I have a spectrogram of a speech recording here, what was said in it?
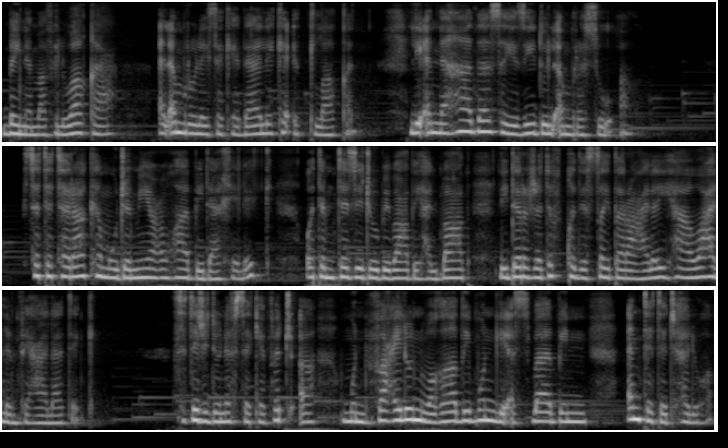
بينما في الواقع الأمر ليس كذلك إطلاقا، لأن هذا سيزيد الأمر سوءا. ستتراكم جميعها بداخلك وتمتزج ببعضها البعض لدرجة تفقد السيطرة عليها وعلى انفعالاتك. ستجد نفسك فجأة منفعل وغاضب لأسباب أنت تجهلها.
